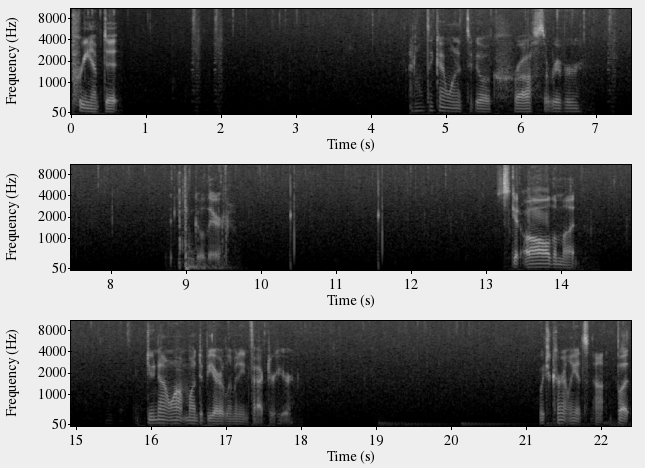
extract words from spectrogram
preempt it. I don't think I want it to go across the river. You can go there. Just get all the mud. I do not want mud to be our limiting factor here. Which currently it's not, but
